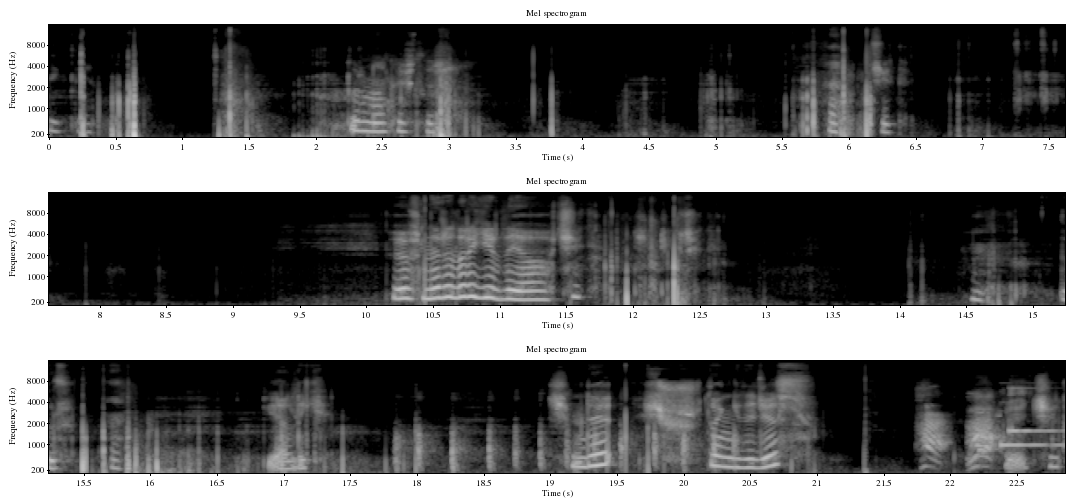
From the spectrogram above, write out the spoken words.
Bekle. Durun arkadaşlar. Heh çık. Öf nerelere girdi ya? Çık. Çık çık Dur. Geldik. Şimdi şuradan gideceğiz. Şuraya çık.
